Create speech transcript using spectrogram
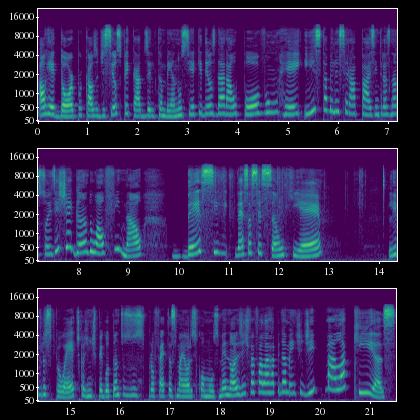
ao redor por causa de seus pecados, ele também anuncia que Deus dará ao povo um rei e estabelecerá a paz entre as nações. E chegando ao final desse dessa sessão que é livros poéticos, a gente pegou tantos os profetas maiores como os menores, a gente vai falar rapidamente de Malaquias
